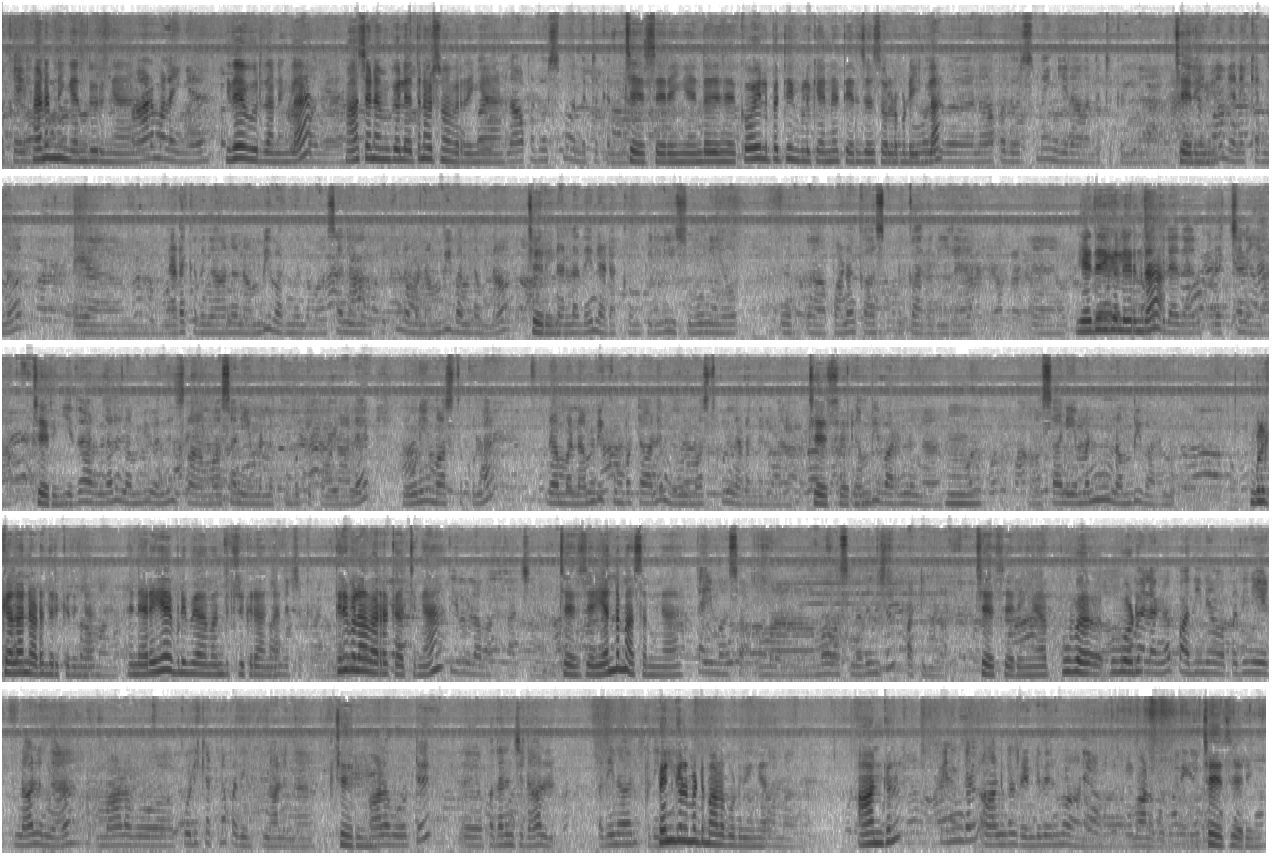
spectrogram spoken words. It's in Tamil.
ஓகே மேடம் நீங்கள் எந்த ஊருங்க? ஆனமலைங்க இதே ஊர் தானுங்களா? மாசாணியம்மன் கோயில் எத்தனை வருஷமா வர்றீங்க? நாற்பது வருஷமா வந்துட்டு இருக்கேங்க சரி சரிங்க. இந்த கோயிலை பற்றி உங்களுக்கு என்ன தெரிஞ்சது சொல்ல முடியுங்களா? நாற்பது வருஷமா இங்கே நான் வந்துட்டு இருக்கேங்க சரிங்க நினைக்கிறேன்னா நடக்குதுங்க. ஆனால் நம்பி வரணும். இந்த மாசாணியம்மனுக்கு நம்ம நம்பி வந்தோம்னா சரிங்க. நல்லதே நடக்கும். பில்லி சூனியம் பணம் காசு கொடுக்காதவங்க எதிரிகள் இருந்தா? இல்ல ஏதாவது பிரச்சனையா? சரிங்க எதாக இருந்தாலும் நம்பி வந்து மாசாணி அம்மனை கும்பிட்டு போனாலே மூணே மாதத்துக்குள்ள நம்ம நம்பி கும்பிட்டாலே மூணு மாதத்துக்குள்ள நடந்துருங்க. சரி சரி. நம்பி வரணுங்க. மாசாணி அம்மன் நம்பி வரணும். உங்களுக்கு எல்லாம் நடந்திருக்குதுங்க நிறைய இப்படி வந்துட்டு இருக்கிறாங்க திருவிழா வர்றக்காச்சுங்க சரி சரி. எந்த மாதம்ங்க தை மாதம் அமாவாசை முடிஞ்சு பட்டிங்களா சரி சரிங்க. பூவை பூவோடு இல்லைங்க பதினே பதினெட்டு நாளுங்க. மாலை ஓ கொடி கட்டினா பதினெட்டு நாளுங்க. சரி. மாலை போட்டு பதினஞ்சு நாள். பதினாறு பெண்கள் மட்டும் மாலை போடுவீங்க? ஆண்கள்? பெண்கள் ஆண்கள் ரெண்டு பேருமே மாலை போடுவாங்க. சரி சரிங்க.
